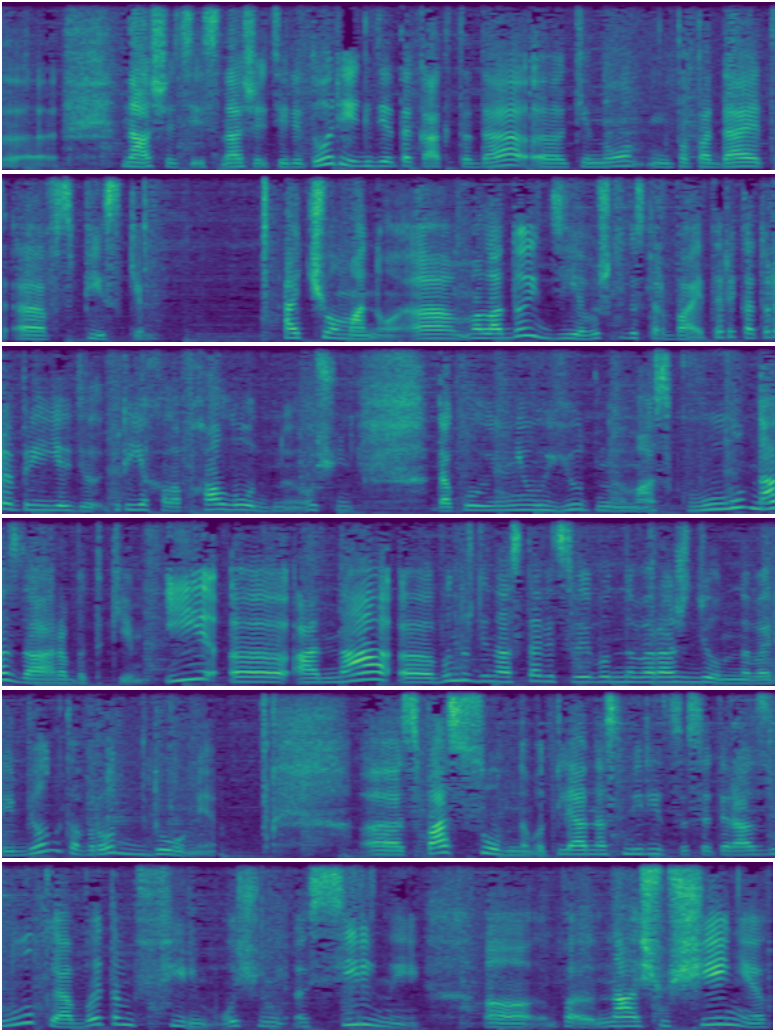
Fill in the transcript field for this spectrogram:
э, наши, с нашей территории где-то как-то, да, э, кино попадает в списки. О чем оно? Молодой девушке, гастарбайтере, которая приехала в холодную, очень такую неуютную Москву на заработки. И э, она э, вынуждена оставить своего новорожденного ребенка в роддоме. Э, способна вот ли она смириться с этой разлукой. Об этом фильм очень э, сильный, э, на ощущениях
